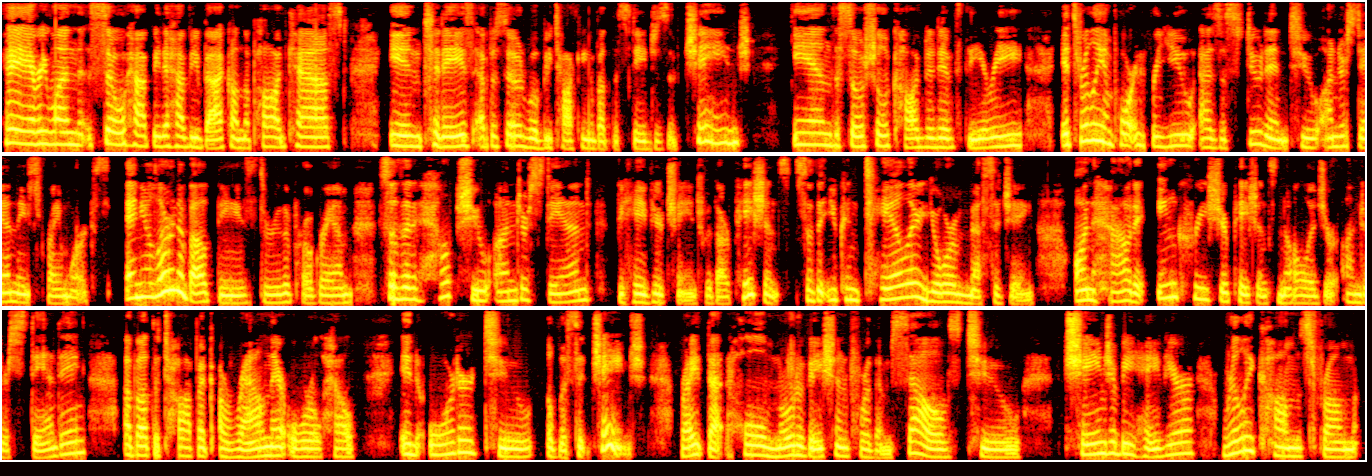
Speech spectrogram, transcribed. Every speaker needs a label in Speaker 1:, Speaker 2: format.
Speaker 1: Hey everyone, so happy to have you back on the podcast. In today's episode, we'll be talking about the stages of change and the social cognitive theory. It's really important for you as a student to understand these frameworks, and you learn about these through the program so that it helps you understand behavior change with our patients so that you can tailor your messaging on how to increase your patient's knowledge or understanding about the topic around their oral health in order to elicit change, right? That whole motivation for themselves to change a behavior really comes from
